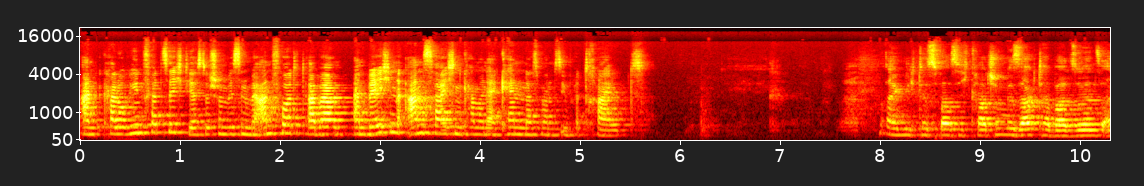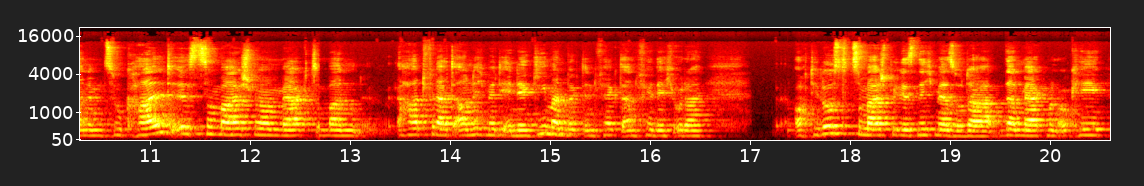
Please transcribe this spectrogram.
an Kalorienverzicht? Die hast du schon ein bisschen beantwortet, aber an welchen Anzeichen kann man erkennen, dass man es übertreibt? Eigentlich das, was ich gerade schon gesagt habe. Also wenn es einem zu kalt ist zum Beispiel, man merkt, man hat vielleicht auch nicht mehr die Energie, man wirkt infektanfällig oder auch die Lust zum Beispiel ist nicht mehr so da, dann merkt man, okay,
